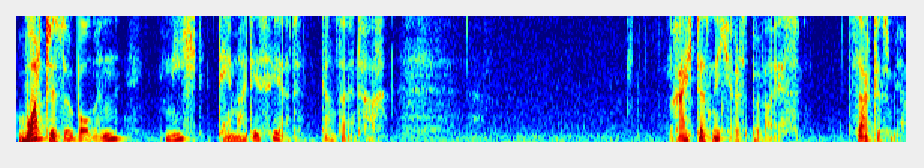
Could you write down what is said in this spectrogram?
What is a Woman nicht thematisiert. Ganz einfach. Reicht das nicht als Beweis? Sagt es mir.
